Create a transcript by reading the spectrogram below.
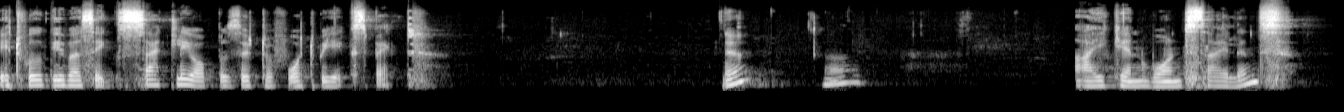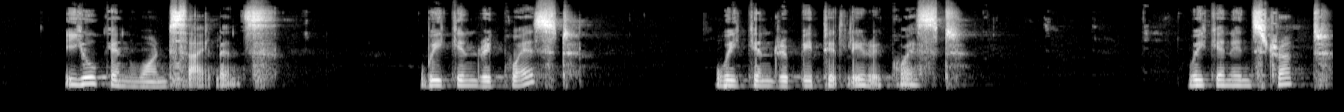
It will give us exactly opposite of what we expect. Yeah? I can want silence. You can want silence. We can request. We can repeatedly request. We can instruct.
